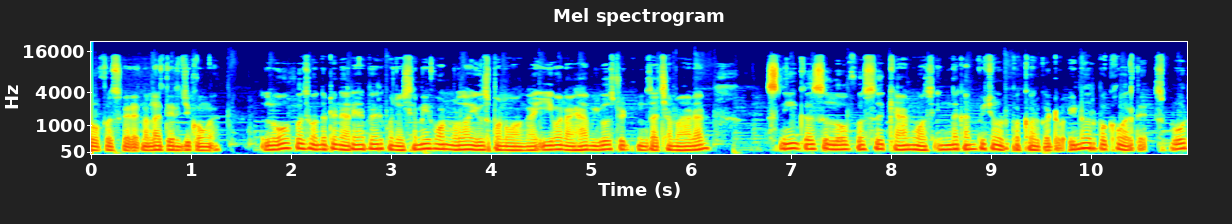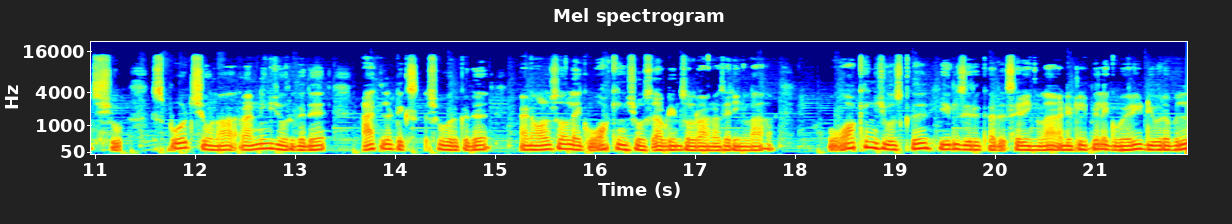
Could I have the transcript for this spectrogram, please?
லோஃபர்ஸ் வேறு. நல்லா தெரிஞ்சுக்கோங்க. லோஃபர்ஸ் வந்துட்டு நிறைய பேர் கொஞ்சம் செமி ஃபார்மலாக யூஸ் பண்ணுவாங்க. Even I have used it in such a manner sneakers loafers canvas இந்த கன்ஃபியூஷன் ஒரு பக்கம் இருக்கட்டும். இன்னொரு பக்கம் வருது. ஸ்போர்ட்ஸ் ஷூ ஸ்போர்ட்ஸ் ஷூனா ரன்னிங் ஷூ இருக்குது அத்லெட்டிக்ஸ் ஷூ இருக்குது and also like walking shoes அப்படின்னு சொல்கிறாங்க சரிங்களா? வாக்கிங் ஷூஸ்க்கு ஹீல்ஸ் இருக்காது சரிங்களா? And it will be like very durable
